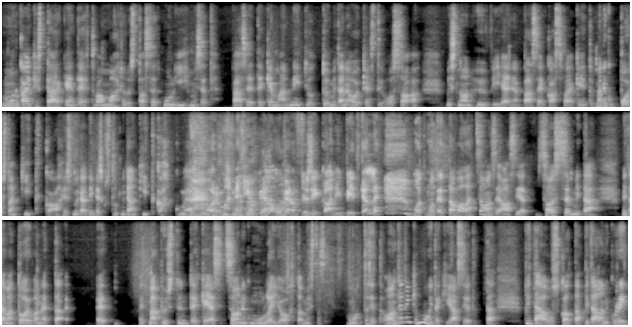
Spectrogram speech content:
mun kaikista tärkein tehtävä on mahdollistaa se, että mun ihmiset pääsee tekemään niitä juttuja, mitä ne oikeasti osaa, missä ne on hyviä ja ne pääsee kasvaa ja kehittyä. Mä niin poistan kitkaa, ja me käytiin keskustelua, mikä on kitka, kun meidän nuorimman ei ole vielä lukenut fysiikkaa niin pitkälle. Mutta mut, et tavallaan, että se on se asia, että se olisi se, mitä, mitä mä toivon, että, että et mä pystyn tekemään. Se on niin kuin mulle johtamista. Mutta sitten on tietenkin muitakin asioita, että pitää uskaltaa, pitää olla niin kuin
